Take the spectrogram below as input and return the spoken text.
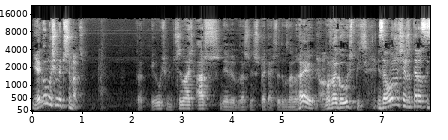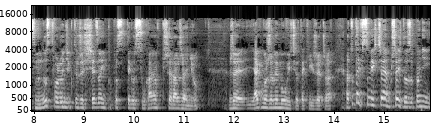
jego musimy trzymać. Tak. I musimy trzymać, aż, nie wiem, zacznie szczekać. Wtedy uznamy, hej, No. można go uśpić. I założę się, że teraz jest mnóstwo ludzi, którzy siedzą i po prostu tego słuchają w przerażeniu, że jak możemy mówić o takich rzeczach. A tutaj w sumie chciałem przejść do zupełnie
